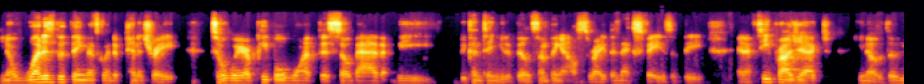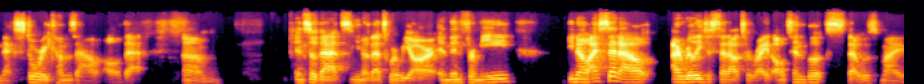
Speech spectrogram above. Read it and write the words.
you know what is the thing that's going to penetrate to where people want this so bad that we continue to build something else right the next phase of the nft project you know the next story comes out all that um, and so that's you know that's where we are and then for me you know i set out i really just set out to write all 10 books that was my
